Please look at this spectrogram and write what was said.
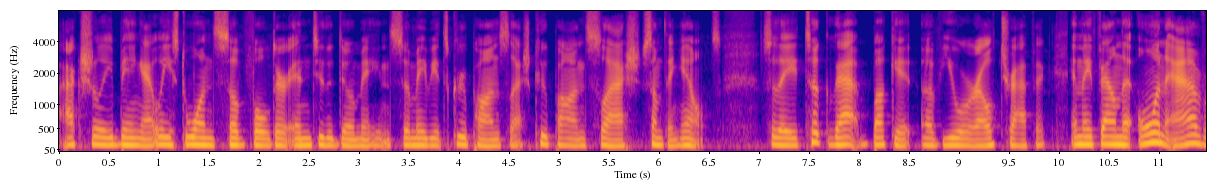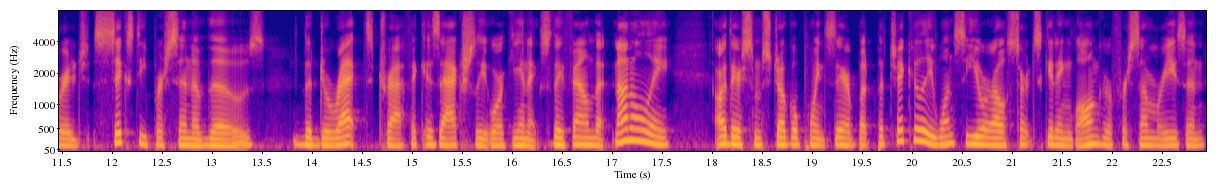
actually being at least one subfolder into the domain. So maybe it's Groupon slash coupon slash something else. So they took that bucket of URL traffic and they found that on average, 60% of those, the direct traffic is actually organic. So they found that not only are there some struggle points there, but particularly once the URL starts getting longer for some reason,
